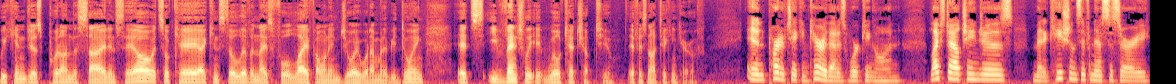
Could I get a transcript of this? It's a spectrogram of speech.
we can just put on the side and say, "Oh, it's okay. I can still live a nice full life. I want to enjoy what I'm going to be doing." It's eventually it will catch up to you if it's not taken care of. And part of taking care of that is working on lifestyle changes, medications if necessary,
